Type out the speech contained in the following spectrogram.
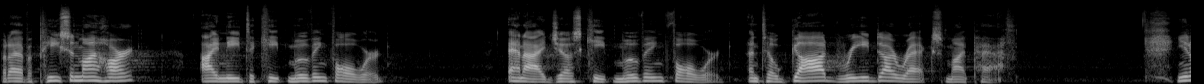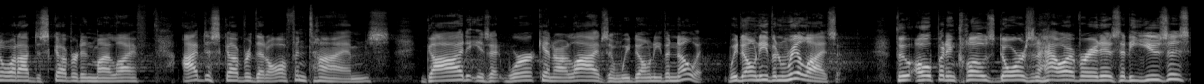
but I have a peace in my heart. I need to keep moving forward. And I just keep moving forward until God redirects my path. You know what I've discovered in my life? I've discovered that oftentimes God is at work in our lives and we don't even know it. We don't even realize it through open and closed doors and however it is that He uses.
